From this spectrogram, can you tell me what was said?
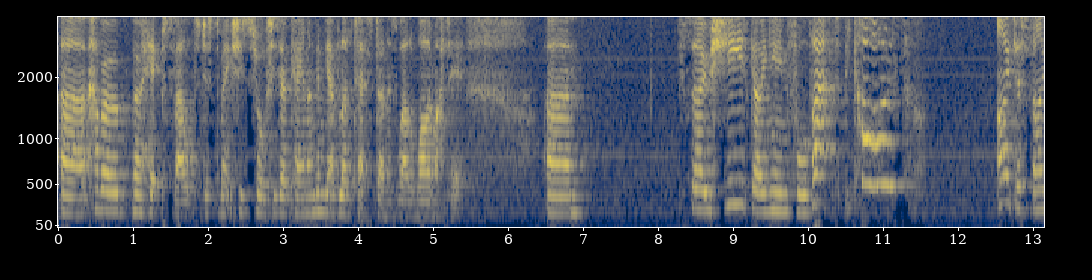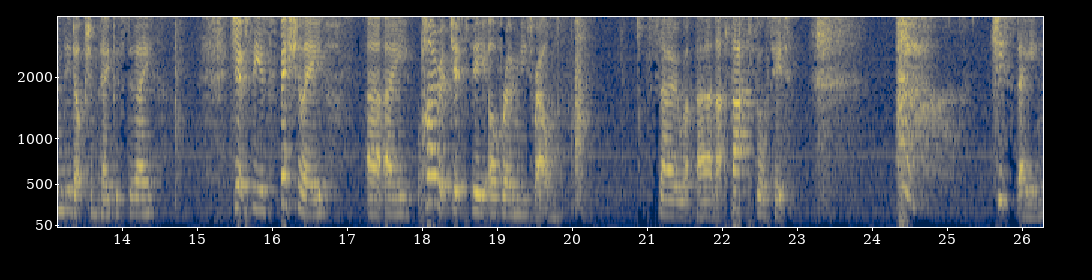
Uh, have her, her hips felt just to make sure she's okay, and I'm going to get a blood test done as well while I'm at it. Um, so she's going in for that because I just signed the adoption papers today. Gypsy is officially uh, a pirate gypsy of Rhomany's realm. So uh, that's that sorted. She's staying.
